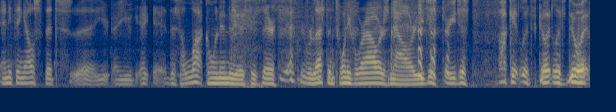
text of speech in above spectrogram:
Anything else that's uh, you, are you? Uh, uh, there's a lot going into this. Is there? Yes. We're less than 24 hours now. Are you just? Are you just? Fuck it. Let's go. Let's do it.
